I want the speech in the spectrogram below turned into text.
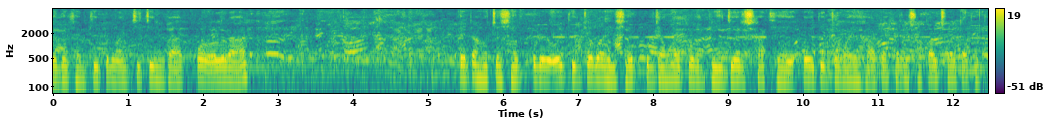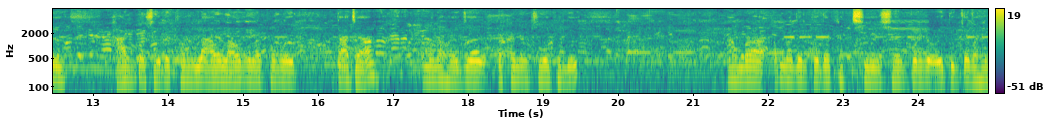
এ দেখেন কি পরিমাণ চিচিঙ্গা, করলা। এটা হচ্ছে শেরপুরের ঐতিহ্যবাহী শেরপুর জামালপুর ব্রিজের সাথে ঐতিহ্যবাহী হাট। এখানে সকাল ছয়টা থেকেই হাট বসে দেখুন, লাউ লাউ লাউগুলো খুবই তাজা। মনে হয় যে এখনই খেয়ে ফেলি। আমরা আপনাদেরকে দেখাচ্ছি শেরপুরের ঐতিহ্যবাহী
